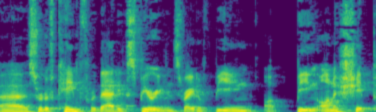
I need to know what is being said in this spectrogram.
uh, sort of came for that experience, right, of being uh, being on a ship.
